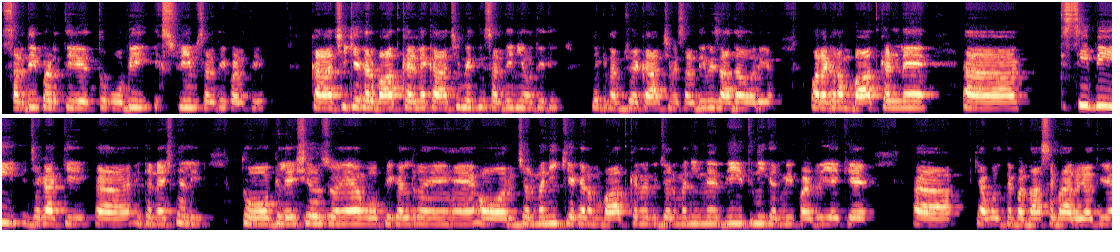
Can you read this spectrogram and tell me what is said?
سردی پڑتی ہے تو وہ بھی ایکسٹریم سردی پڑتی ہے۔ کراچی کی اگر بات کر لیں، کراچی میں اتنی سردی نہیں ہوتی تھی، لیکن اب جو ہے کراچی میں سردی بھی زیادہ ہو رہی ہے۔ اور اگر ہم بات کر لیں کسی بھی جگہ کی انٹرنیشنلی تو گلیشیئر جو ہیں وہ پگھل رہے ہیں۔ اور جرمنی کی اگر ہم بات کریں، تو جرمنی میں بھی اتنی گرمی پڑ رہی ہے کہ کیا بولتے ہیں، برداشت سے باہر ہو جاتی ہے۔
